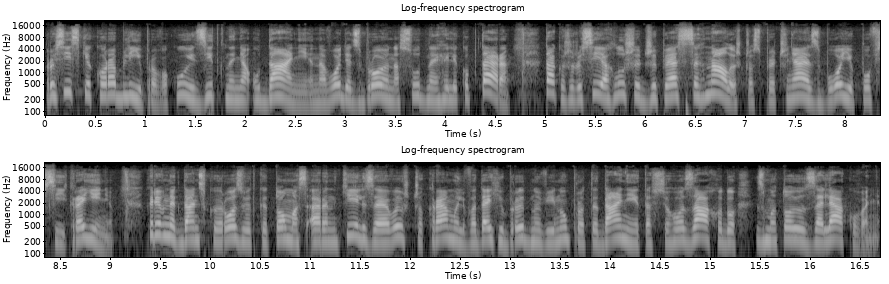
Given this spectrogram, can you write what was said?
Російські кораблі провокують зіткнення у Данії, наводять зброю на судна і гелікоптери. Також Росія глушить GPS-сигнали, що спричиняє збої по всій країні. Керівник данської розвідки Томас Аренкіль заявив, що Кремль веде гібридну війну проти Данії та всього заходу з метою залякування.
